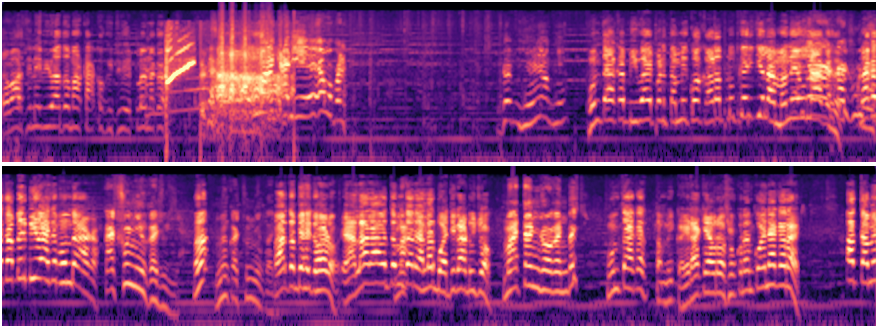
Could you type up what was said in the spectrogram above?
તમારથી નહીં વિવાહ તો મારા કાકો કીધું એટલે નકર. ને ફૂમતા આકા બીવાય પણ તમે કોઈ કડપલું જ કરી ગયેલા? મને એવું લાગે છે. લાગે બીવાય છે ફૂમતા આકા કશું નહીં કર્યું હા? મેં કશું નહીં કર્યું. હાર તો બે હેલાર આવે તમે તારે હેલાર બોધી કાઢું છો. માતન જોગન બસ. ફૂમતા કા તમે કઈડા કેવરો છોકરાને કોઈ ના કરાય? આ તમે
